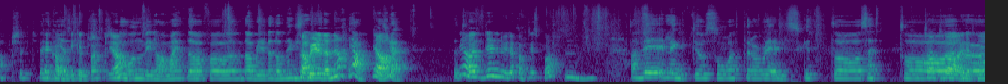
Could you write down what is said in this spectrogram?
Absolutt. Veldig gjenkjennbart. ja. Noen vil ha meg. Da, for, da blir det den, ikke sant? Da blir det den, ja. Ja, det Ja. tror jeg. Det tror Ja, det lurer jeg faktisk på. Mm. Ja, vi lengter jo så etter å bli elsket og sett og Tatt vare hørt på.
